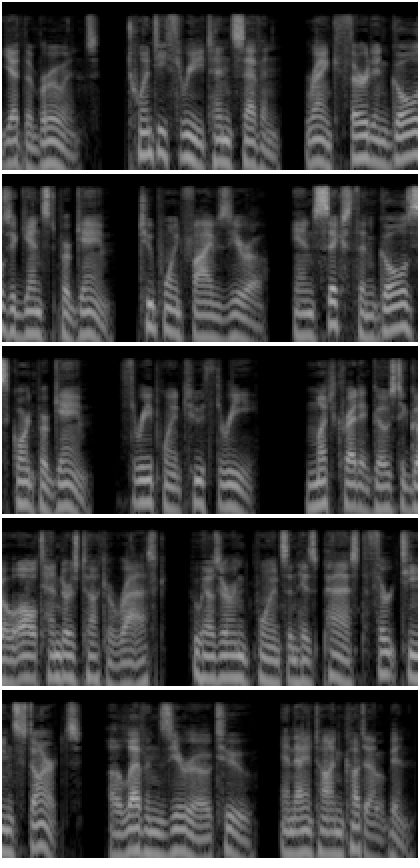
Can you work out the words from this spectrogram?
Yet the Bruins, 23-10-7, rank third in goals against per game, 2.50, and sixth in goals scored per game, 3.23. Much credit goes to goaltenders Tuukka Rask, who has earned points in his past 13 starts, 11-0-2, and Anton Khudobin.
